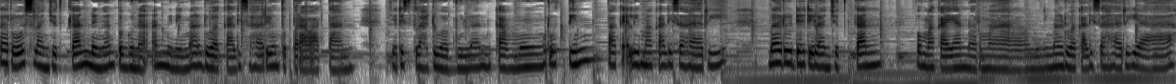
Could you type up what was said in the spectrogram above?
Terus lanjutkan dengan penggunaan minimal dua kali sehari untuk perawatan. Jadi setelah dua bulan kamu rutin pakai lima kali sehari baru deh dilanjutkan pemakaian normal. Minimal dua kali sehari ya.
